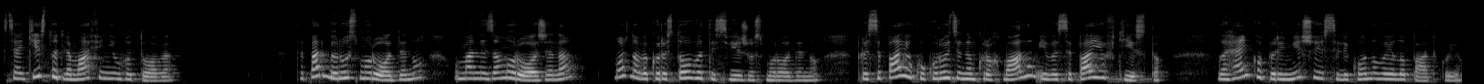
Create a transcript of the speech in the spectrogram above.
Все тісто для мафінів готове. Тепер беру смородину, у мене заморожена, можна використовувати свіжу смородину. Присипаю кукурудзяним крохмалем і висипаю в тісто. Легенько перемішую силіконовою лопаткою.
